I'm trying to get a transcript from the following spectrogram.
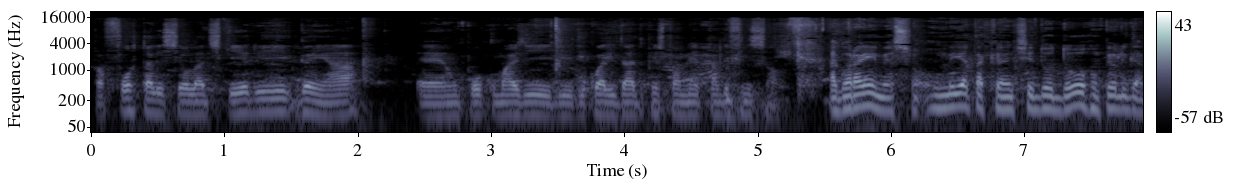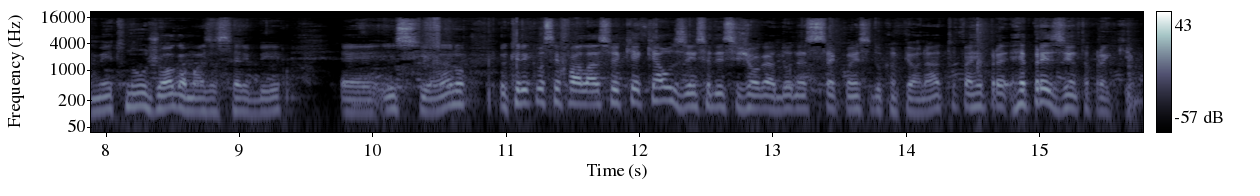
para fortalecer o lado esquerdo e ganhar é, um pouco mais de, de, de, qualidade, principalmente na definição. Agora, Emerson, o meio atacante Dodô rompeu o ligamento, não joga mais a Série B é, esse ano. Eu queria que você falasse o que, é que a ausência desse jogador nessa sequência do campeonato vai, representa para a equipe.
